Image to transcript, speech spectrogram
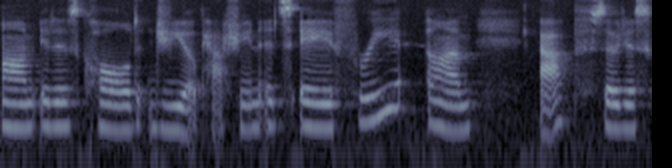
Um, it is called geocaching. It's a free um, app, so just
